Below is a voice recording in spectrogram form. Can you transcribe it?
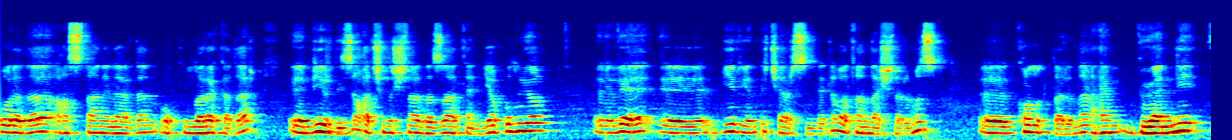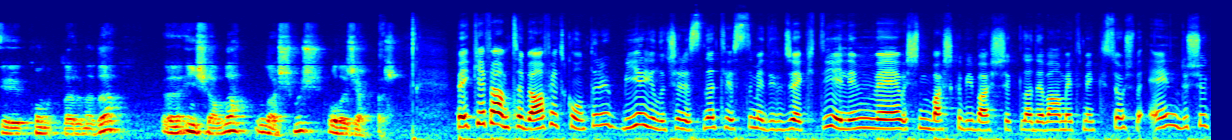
orada hastanelerden okullara kadar bir dizi açılışlar da zaten yapılıyor ve bir yıl içerisinde de vatandaşlarımız konutlarına hem güvenli konutlarına da inşallah ulaşmış olacaklar. Peki efendim tabii afet konutları bir yıl içerisinde teslim edilecek diyelim ve şimdi başka bir başlıkla devam etmek istiyorum. Şimdi en düşük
